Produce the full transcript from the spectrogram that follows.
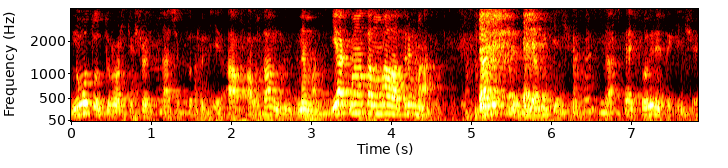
Ну тут трошки щось начебто тут є, а, а там нема. Як вона там мала триматись? Далі я закінчую. Так, 5 хвилин і закінчую.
